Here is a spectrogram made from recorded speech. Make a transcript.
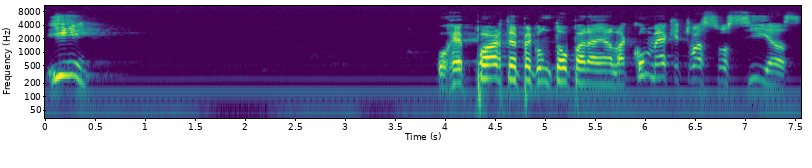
E O repórter perguntou para ela: como é que tu associas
